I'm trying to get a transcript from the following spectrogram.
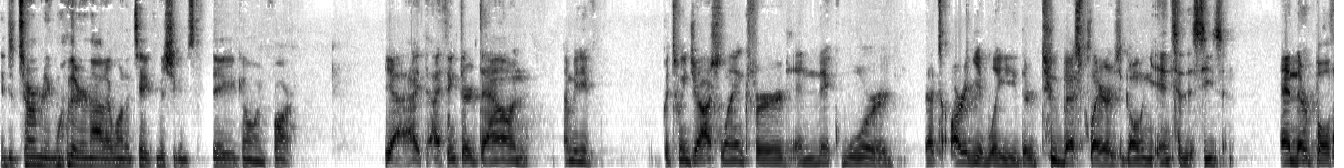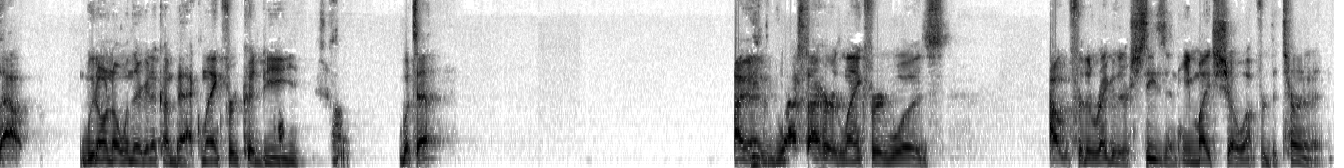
in determining whether or not I want to take Michigan State going far. Yeah, I, I think they're down. I mean, if, between Josh Langford and Nick Ward, that's arguably their two best players going into the season, and they're both out we don't know when they're going to come back. Langford could be. What's that? I, last I heard, Langford was out for the regular season. He might show up for the tournament.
